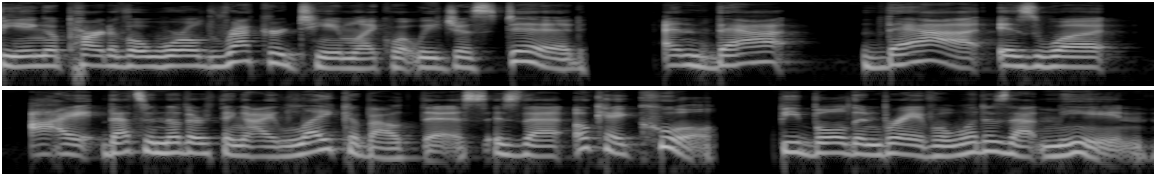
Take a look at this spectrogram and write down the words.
being a part of a world record team like what we just did. And that that is what I that's another thing I like about this is that okay, cool. Be bold and brave. Well, what does that mean?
